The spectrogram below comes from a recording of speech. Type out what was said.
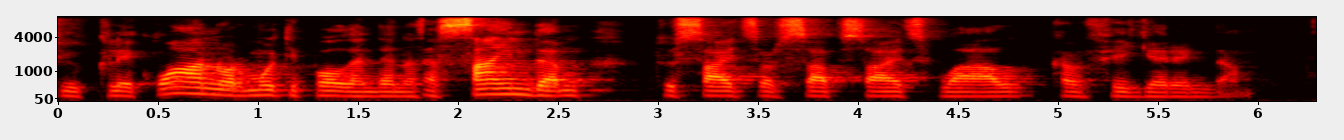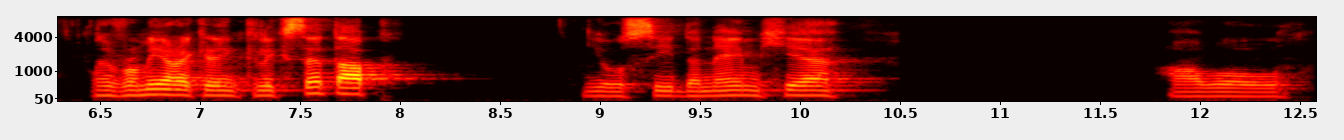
to click one or multiple and then assign them to sites or subsites while configuring them. And from here I can click setup. You'll see the name here. I will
